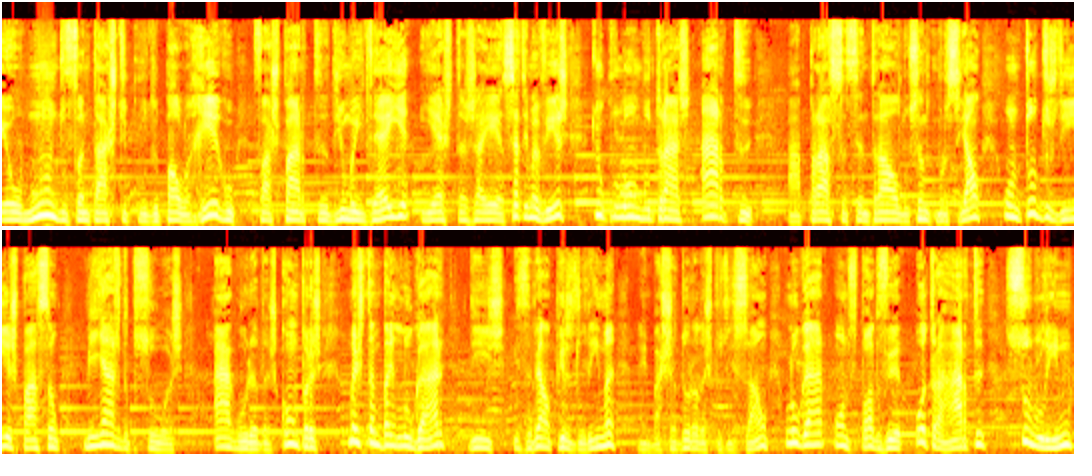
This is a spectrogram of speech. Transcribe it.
É o mundo fantástico de Paulo Rego, faz parte de uma ideia e esta já é a sétima vez que o Colombo traz arte à praça central do centro comercial, onde todos os dias passam milhares de pessoas ágora das compras, mas também lugar, diz Isabel Pires de Lima, embaixadora da exposição, lugar onde se pode ver outra arte sublime,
